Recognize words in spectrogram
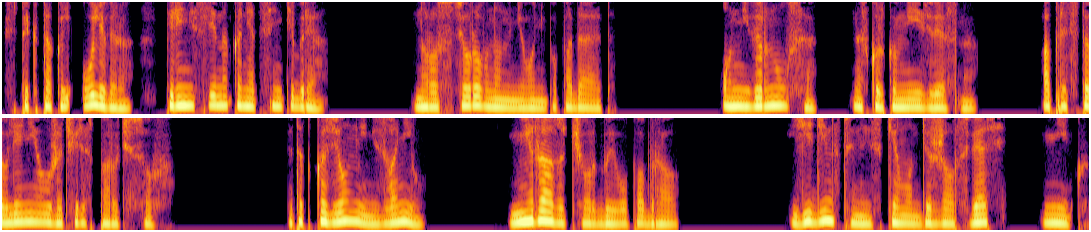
Спектакль Оливера перенесли на конец сентября. Но Рос все равно на него не попадает. Он не вернулся, насколько мне известно, а представление уже через пару часов. Этот козел мне не звонил. Ни разу черт бы его побрал. Единственный, с кем он держал связь, — Ник.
